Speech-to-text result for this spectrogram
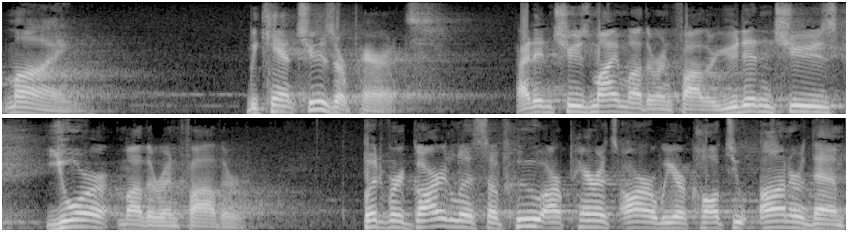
mine. We can't choose our parents. I didn't choose my mother and father. You didn't choose your mother and father. But regardless of who our parents are, we are called to honor them.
